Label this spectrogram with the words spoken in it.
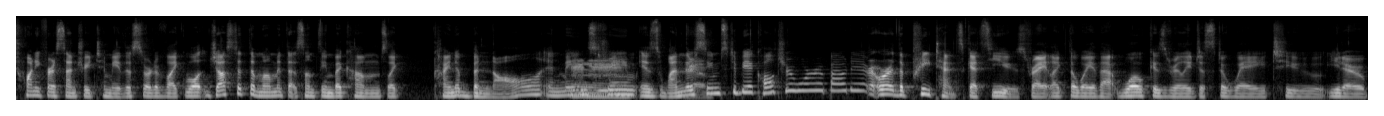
21st century to me. This sort of like, well, just at the moment that something becomes like kind of banal and mainstream is when there Yeah. seems to be a culture war about it, or, or the pretense gets used, right? Like the way that woke is really just a way to, you know,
